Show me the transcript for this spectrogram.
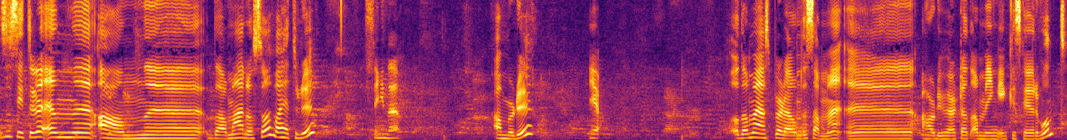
Og så sitter det en eh, annen eh, dame her også. Hva heter du? Signe. Ammer du? Ja. Og da må jeg spørre deg om det samme. Eh, har du hørt at amming ikke skal gjøre vondt?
